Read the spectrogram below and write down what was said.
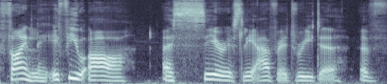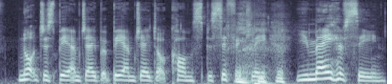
finally, if you are a seriously avid reader of not just BMJ but BMJ.com specifically, you may have seen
